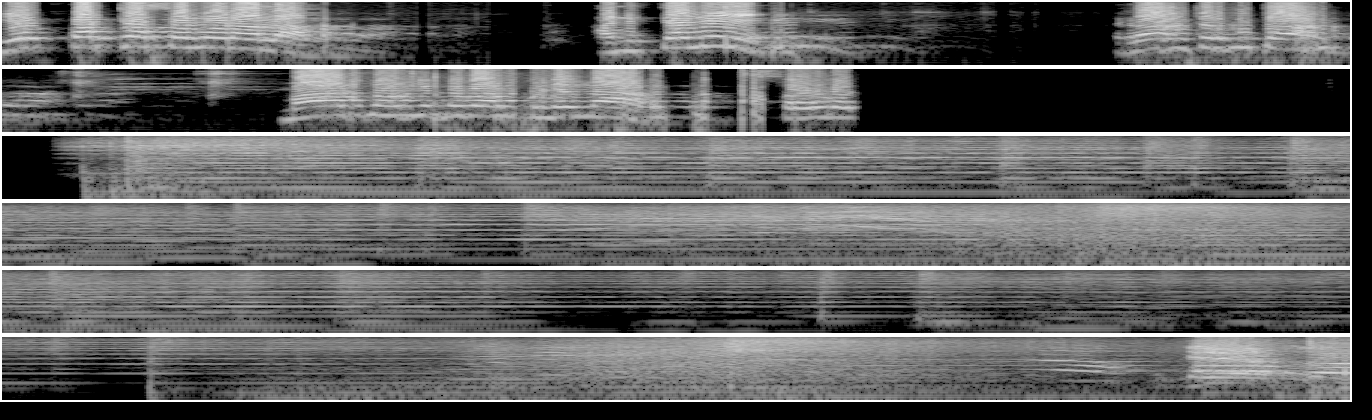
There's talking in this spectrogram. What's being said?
एक पक्ष समोर आला. आणि त्याने राष्ट्रपिता महात्मा ज्योतिबा फुलेंना संरक्षण जय असो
